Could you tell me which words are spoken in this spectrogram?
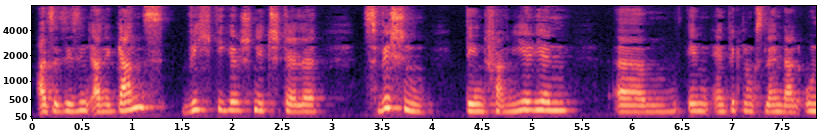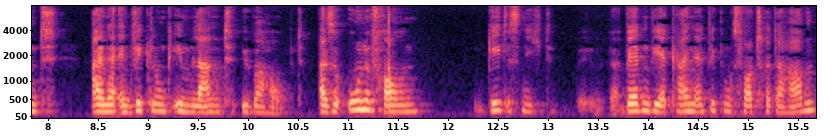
Also Sie sind eine ganz wichtige Schnittstelle zwischen den Familien ähm, in Entwicklungsländern und einer Entwicklung im Land überhaupt. Also ohne Frauen geht es nicht, werden wir keine Entwicklungsfortschritte haben.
